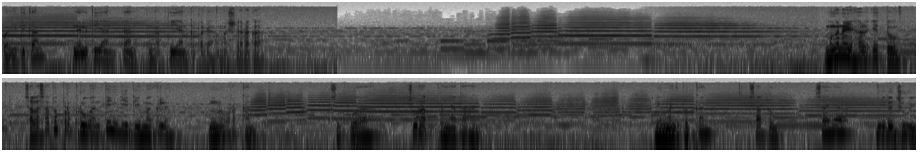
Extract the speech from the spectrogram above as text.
pendidikan, penelitian, dan pengabdian kepada masyarakat. Mengenai hal itu, salah satu perguruan tinggi di Magelang mengeluarkan sebuah surat pernyataan yang menyebutkan satu saya menyetujui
